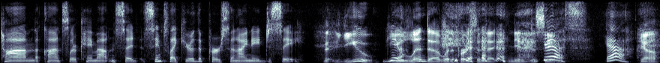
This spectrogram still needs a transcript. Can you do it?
Tom, the counselor, came out and said, It seems like you're the person I need to see. You, Yeah. you, Linda, were the person that needed to see. Yes. Yeah. Yeah.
